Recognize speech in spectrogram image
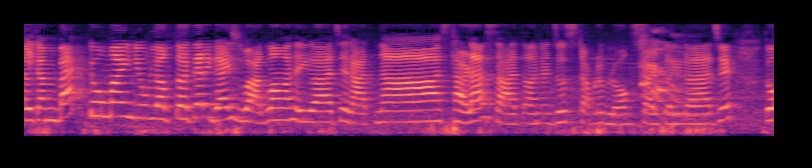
Welcome back to my new blog. તો અત્યારે ગાઈઝ વાગવામાં થઈ ગયા છે રાતના સાડા સાત અને જસ્ટ આપણે બ્લોગ સ્ટાર્ટ કરી રહ્યા છે. તો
